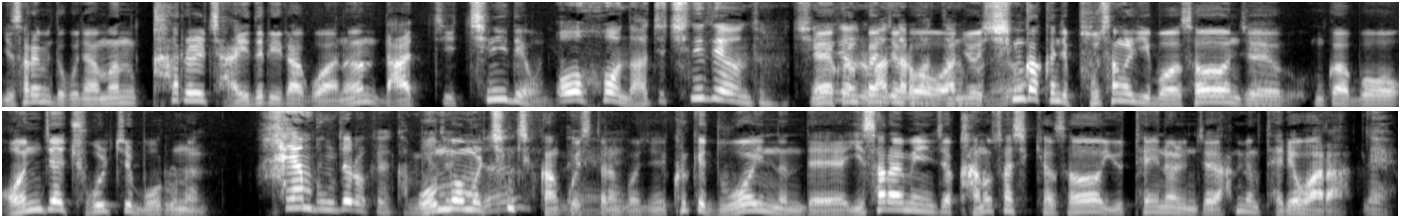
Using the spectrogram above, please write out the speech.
이 사람이 누구냐면 카를 자이들이라고 하는 나치 친위대원이에요. 어허, 나치 친위대원들, 네, 그러니까 이제 뭐 완전. 심각한 이제 부상을 입어서 이제 네. 그러니까 뭐 언제 죽을지 모르는 하얀 붕대로 이렇게 감겨 온몸을 칭칭 감고 네. 있었다는 거지. 그렇게 누워 있는데 이 사람이 이제 간호사 시켜서 유태인을 이제 한 명 데려와라. 네.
